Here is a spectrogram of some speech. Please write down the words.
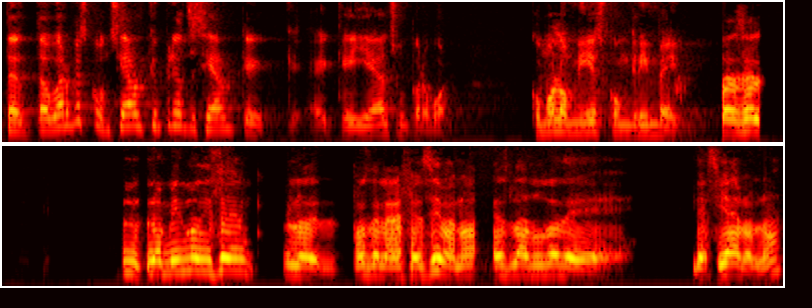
te, te duermes con Seattle. ¿Qué opinas de Seattle que, que, que llega al Super Bowl? ¿Cómo lo mides con Green Bay? Pues el- lo mismo dicen pues de la defensiva, ¿no? Es la duda de, de Seattle, ¿no?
